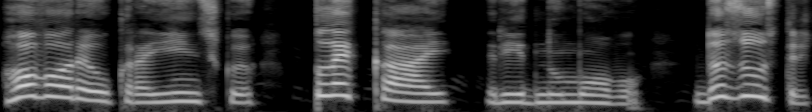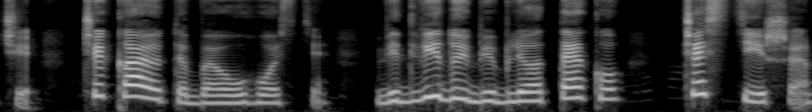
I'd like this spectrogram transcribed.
говори українською, плекай рідну мову. До зустрічі! Чекаю тебе у гості. Відвідуй бібліотеку частіше.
